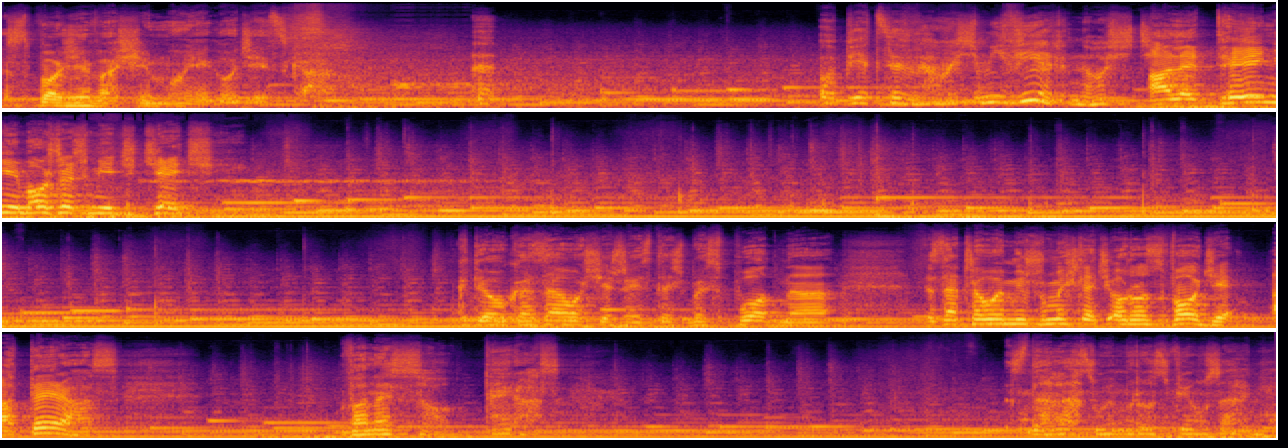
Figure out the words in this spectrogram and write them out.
Spodziewa się mojego dziecka. Obiecywałeś mi wierność. Ale ty nie możesz mieć dzieci! Gdy okazało się, że jesteś bezpłodna, zacząłem już myśleć o rozwodzie, a teraz. Vanesso, teraz. Znalazłem rozwiązanie.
